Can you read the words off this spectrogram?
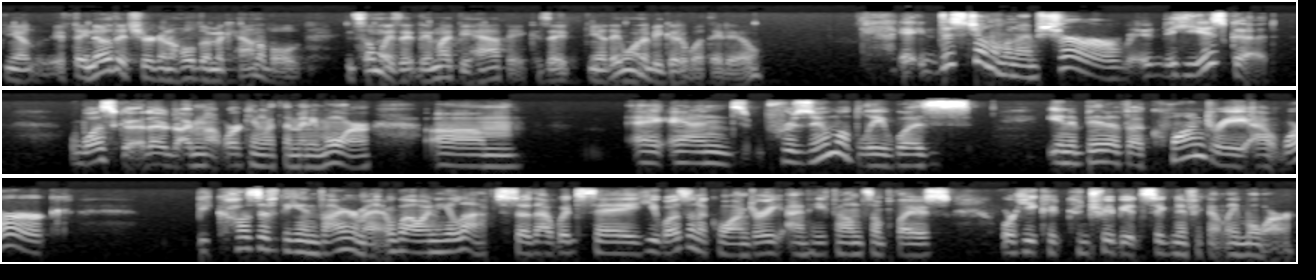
you know, if they know that you're going to hold them accountable, in some ways they, they might be happy because they, you know, they want to be good at what they do. This gentleman, I'm sure he is good, was good. I'm not working with them anymore, um, and presumably was in a bit of a quandary at work because of the environment. Well, and he left. So that would say he was in a quandary and he found some place where he could contribute significantly more.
